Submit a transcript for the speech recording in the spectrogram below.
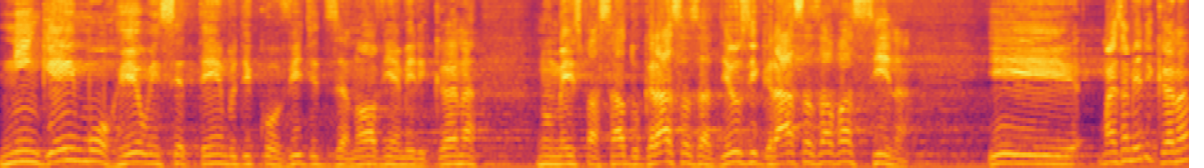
Ninguém morreu em setembro de Covid-19 em Americana no mês passado, graças a Deus e graças à vacina. E mas a Americana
